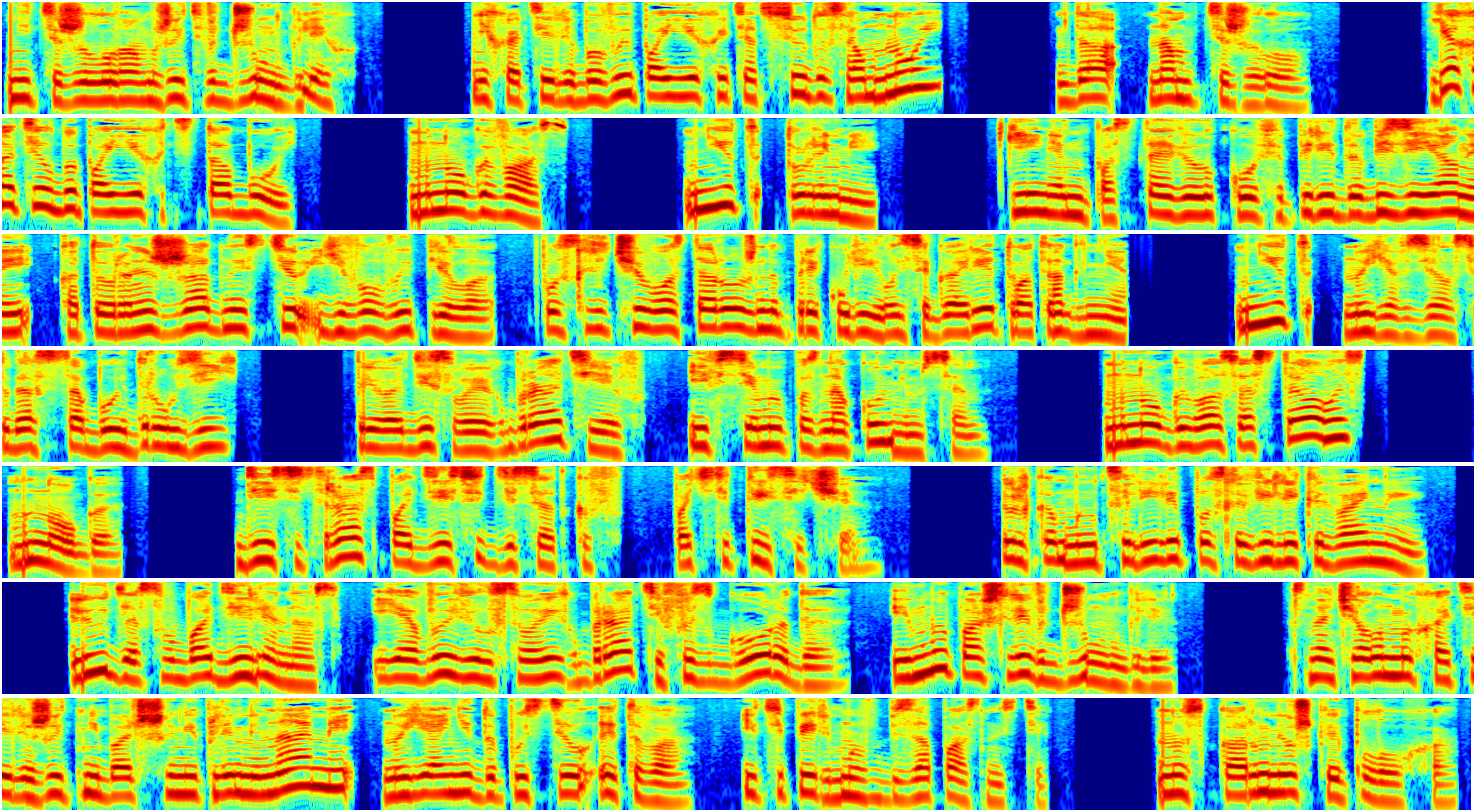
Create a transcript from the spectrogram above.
Не тяжело вам жить в джунглях? Не хотели бы вы поехать отсюда со мной? Да, нам тяжело. Я хотел бы поехать с тобой. Много вас. Нет, Толеми. Кеннин поставил кофе перед обезьяной, которая с жадностью его выпила, после чего осторожно прикурила сигарету от огня. Нет, но я взял сюда с собой друзей. Приводи своих братьев, и все мы познакомимся. Много вас осталось? Много. Десять раз по десять десятков, почти тысяча. Только мы уцелели после Великой войны. Люди освободили нас, я вывел своих братьев из города, и мы пошли в джунгли. Сначала мы хотели жить небольшими племенами, но я не допустил этого, и теперь мы в безопасности. Но с кормежкой плохо.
